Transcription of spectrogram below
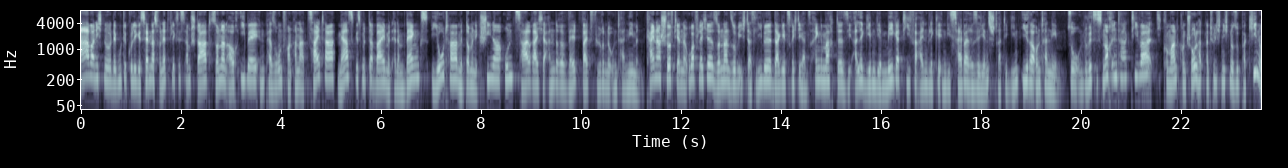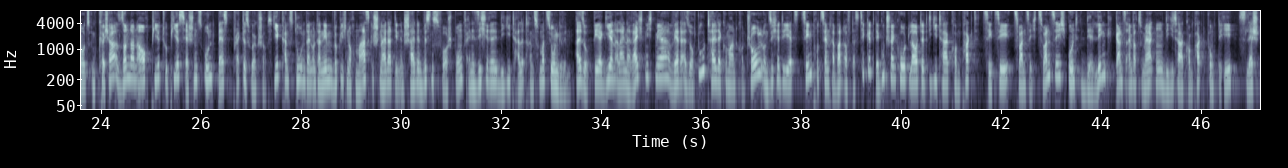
Aber nicht nur der gute Kollege Sanders von Netflix ist am Start, sondern auch eBay in Person von Anna Zeiter. Maersk ist mit dabei mit Adam Banks, IOTA mit Dominik Schiener und zahlreiche andere weltweit führende Unternehmen. Keiner schürft hier an der Oberfläche, sondern so wie ich das liebe, da geht's richtig ans Eingemachte. Sie alle geben dir mega tiefe Einblicke in die Cyber-Resilienz-Strategien ihrer Unternehmen. So, und du willst es noch interaktiver? Die Command Control hat natürlich nicht nur super Keynotes im Köcher, sondern auch Peer-to-Peer-Sessions und Best-Practice-Workshops. Hier kannst du und dein Unternehmen wirklich noch maßgeschneidert den entscheidenden Wissensvorsprung für eine sichere digitale Transformation gewinnen. Also, reagieren alleine reicht nicht mehr, werde also auch du Teil der Command Control und sichere dir jetzt 10% Rabatt auf das Ticket. Der Gutscheincode lautet digitalkompakt CC 2020 und der Link ganz einfach zu merken, digitalkompakt.de slash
